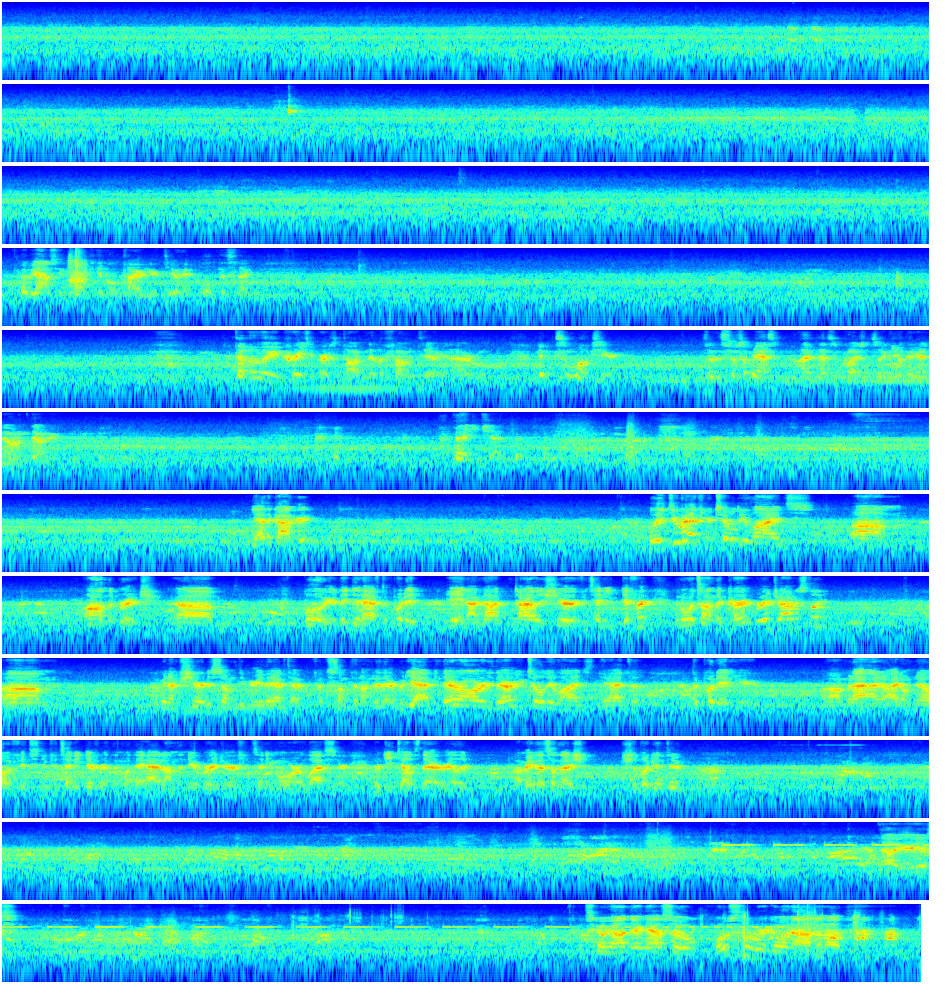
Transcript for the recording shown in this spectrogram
Be honest with you, Mom's getting a little tired here too, holding this thing. Definitely like a crazy person talking to the phone too, you know. Getting some looks here. So, so somebody ask, ask some questions so I can look like I know what I'm doing here. Thank you, Chad. Yeah, the concrete. Well, they do have utility lines um, on the bridge um, below here. They did have to put it in. I'm not entirely sure if it's any different than what's on the current bridge, honestly. Um, I mean, I'm sure to some degree they have to have, have something under there. But yeah, I mean, there are there are utility lines that they had to, to put in here. Um, but I, I don't know if it's if it's any different than what they had on the new bridge, or if it's any more or less, or, or details there really. Uh, maybe that's something I should should look into. Um, oh, here he is. What's going on there now? So most of the work going on, and I'll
